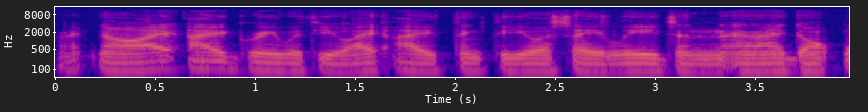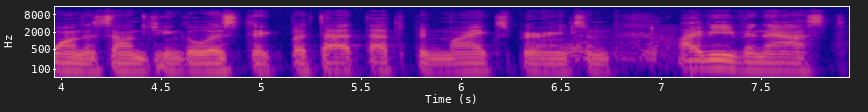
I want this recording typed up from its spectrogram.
right. No, I, I agree with you. I, I think the USA leads, and, and I don't want to sound jingoistic, but that, that's been my experience. And I've even asked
